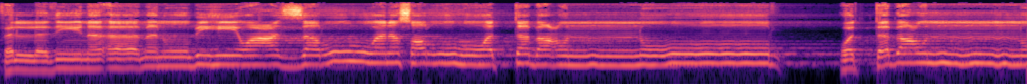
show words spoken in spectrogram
فالذين آمنوا به وعزروه ونصروه واتبعوا النور واتبعوا النور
